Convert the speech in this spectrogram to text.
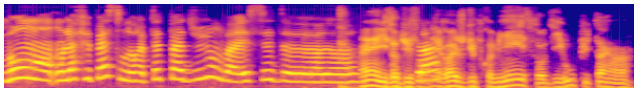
Bon, on, l'a fait peste, on aurait peut-être pas dû, on va essayer de. Ouais, ils ont dû voir les rushs du premier, ils se sont dit, ouh putain,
